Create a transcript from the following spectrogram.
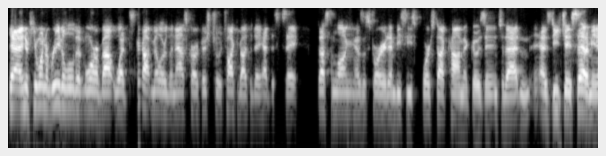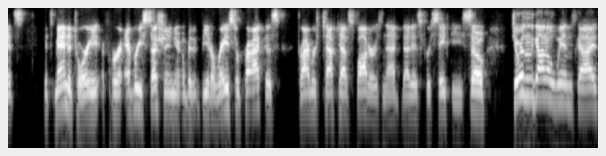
Yeah, and if you want to read a little bit more about what Scott Miller, the NASCAR official we talked about today, had to say, Dustin Long has a story at NBCSports.com that goes into that. And as DJ said, I mean, it's it's mandatory for every session, you know, be it a race or practice, drivers have to have spotters, and that that is for safety. So Joey Logano wins, guys,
